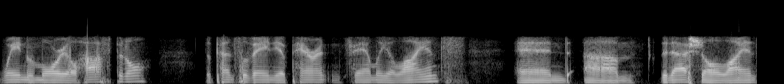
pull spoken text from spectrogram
Wayne Memorial Hospital, the Pennsylvania Parent and Family Alliance, and um, the National Alliance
